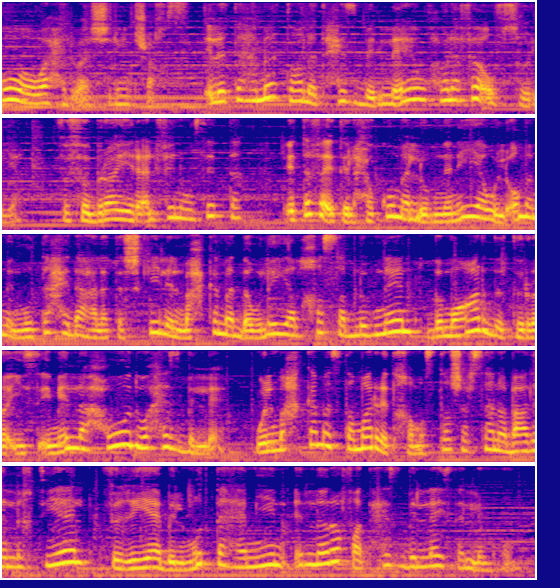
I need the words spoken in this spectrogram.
هو 21 شخص. الاتهامات طالت حزب الله وحلفائه في سوريا. في فبراير 2006 اتفقت الحكومة اللبنانية والأمم المتحدة على تشكيل المحكمة الدولية الخاصة بلبنان بمعارضة الرئيس إيميل لحود وحزب الله. والمحكمة استمرت 15 سنة بعد الاغتيال في غياب المتهمين اللي رفض حزب الله يسلمهم.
